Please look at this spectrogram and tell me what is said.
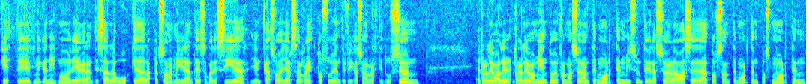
que este mecanismo debería garantizar la búsqueda de las personas migrantes desaparecidas y en caso de hallarse restos, su identificación y restitución, el relevamiento de información ante mortem y su integración a la base de datos ante mortem post-mortem,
